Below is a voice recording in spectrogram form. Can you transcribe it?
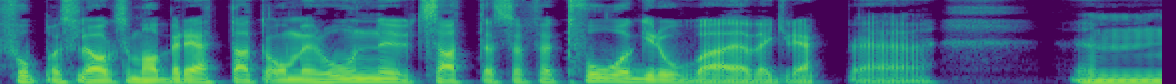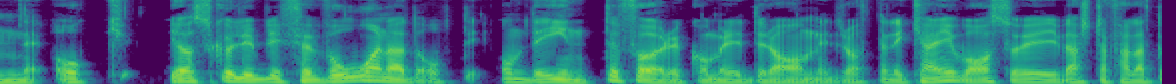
fotbollslag som har berättat om hur hon utsattes för två grova övergrepp. Eh, mm, och jag skulle bli förvånad om det- inte förekommer i damidrotten. Det kan ju vara så i värsta fall att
